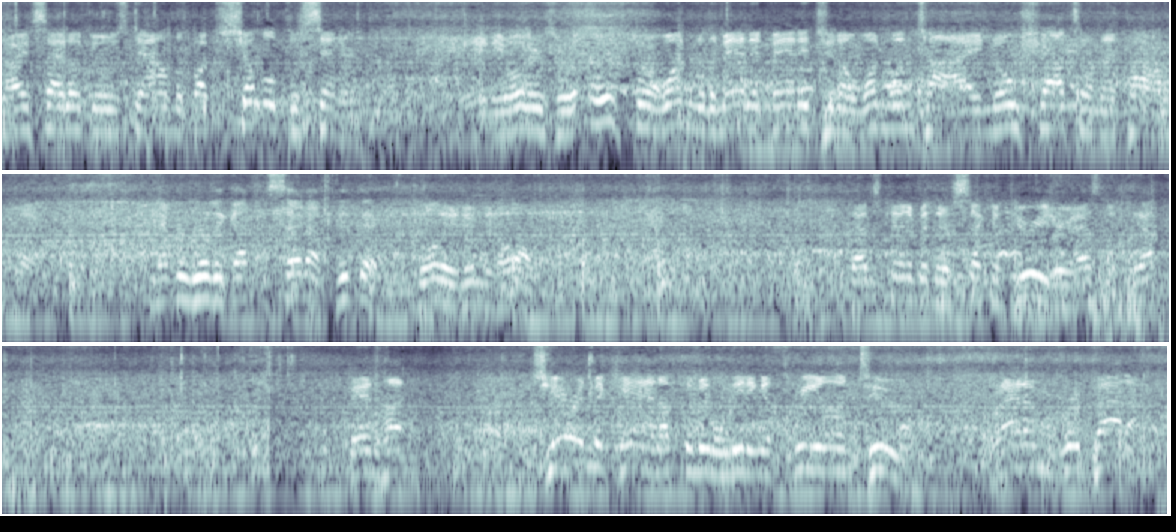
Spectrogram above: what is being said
Draisaitl goes down. The puck shoveled to center. And the Oilers are 0 for 1 with a man advantage in a 1 1 tie. No shots on that power play. Never really got the setup, did they? No, they didn't at all. That's kind of been their second period here, hasn't it? Yep. Ben Hutton. Jared McCann up the middle, leading a three on two. Radim Vrbata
